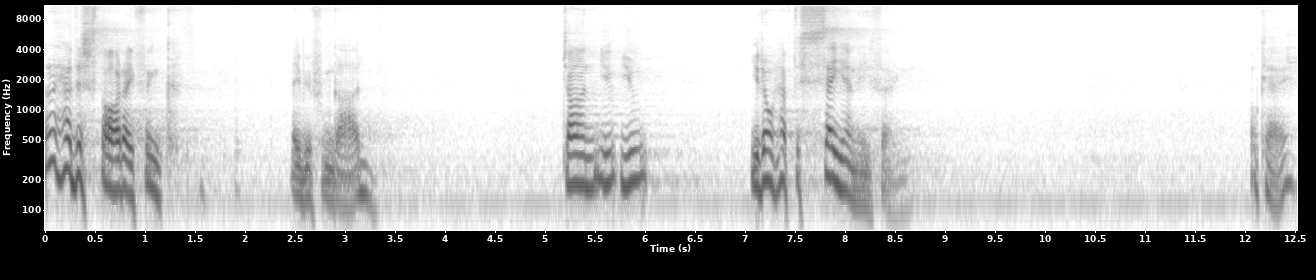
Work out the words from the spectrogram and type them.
Then I had this thought, I think, maybe from God. John, you, you, you don't have to say anything. Okay.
